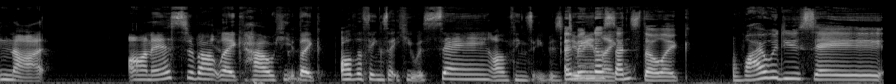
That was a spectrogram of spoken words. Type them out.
not honest about like how he like all the things that he was saying, all the things that he was It doing. It made no like, sense though. Like, why would you say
